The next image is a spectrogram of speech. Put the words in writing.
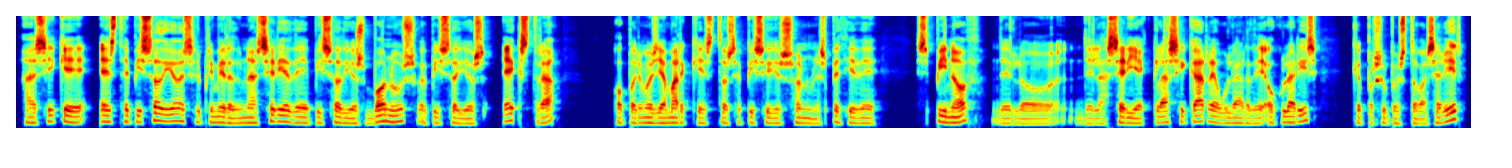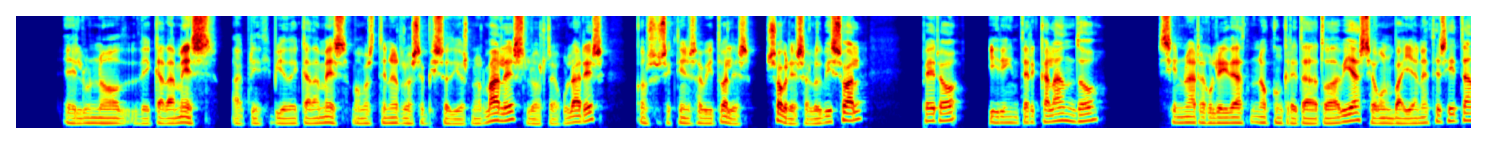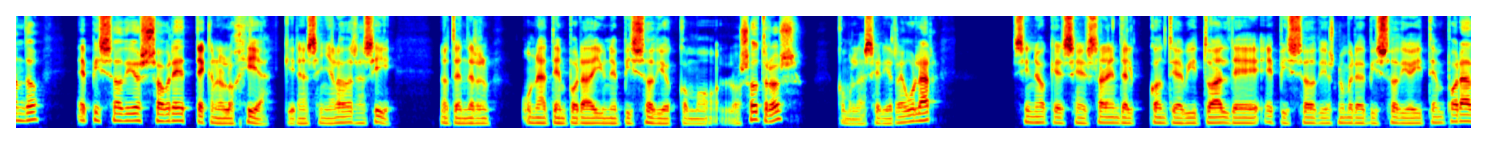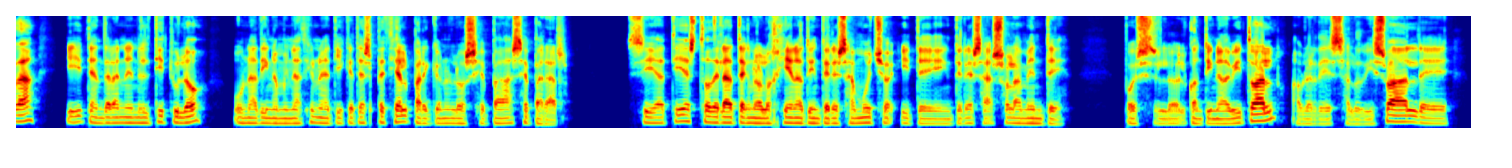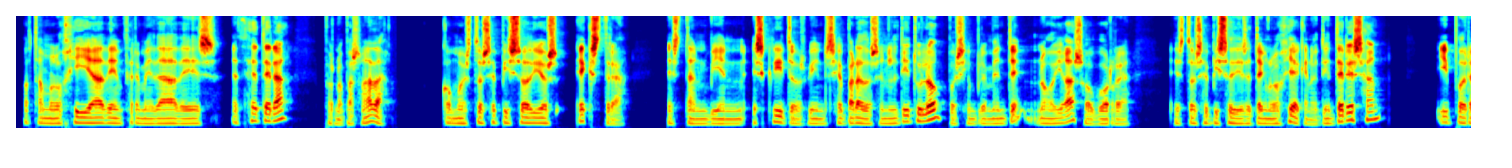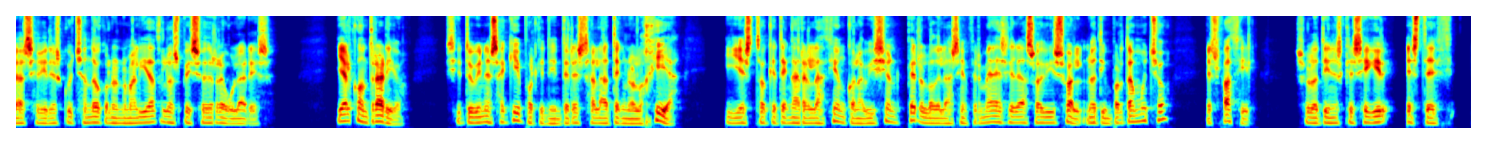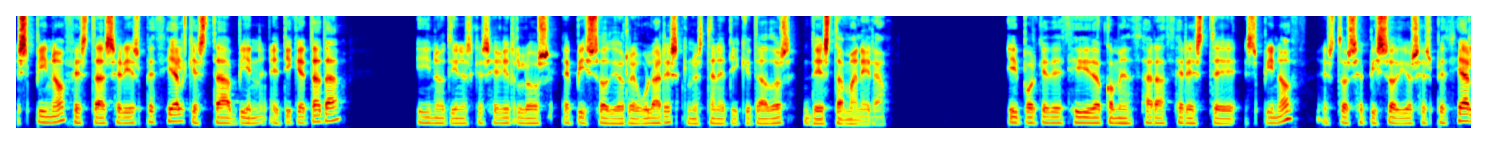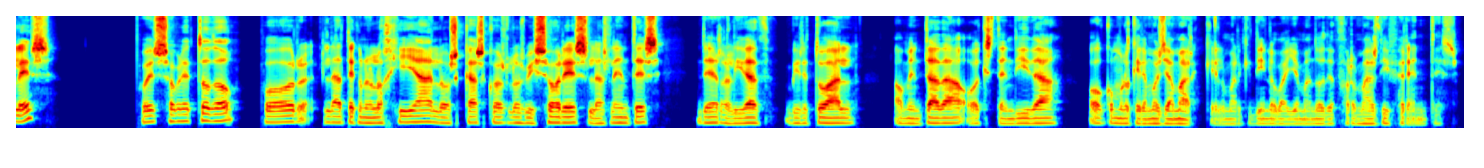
Así que este episodio es el primero de una serie de episodios bonus o episodios extra, o podemos llamar que estos episodios son una especie de spin-off de, de la serie clásica regular de Ocularis, que por supuesto va a seguir. El uno de cada mes, al principio de cada mes, vamos a tener los episodios normales, los regulares, con sus secciones habituales sobre salud visual, pero iré intercalando, sin una regularidad no concretada todavía, según vaya necesitando, episodios sobre tecnología, que irán señalados así. No tendrán una temporada y un episodio como los otros, como la serie regular, sino que se salen del conteo habitual de episodios, número de episodio y temporada, y tendrán en el título una denominación, una etiqueta especial para que uno lo sepa separar. Si a ti esto de la tecnología no te interesa mucho y te interesa solamente pues el contenido habitual, hablar de salud visual, de oftalmología, de enfermedades, etc., pues no pasa nada. Como estos episodios extra están bien escritos, bien separados en el título, pues simplemente no oigas o borra estos episodios de tecnología que no te interesan y podrás seguir escuchando con normalidad los episodios regulares. Y al contrario, si tú vienes aquí porque te interesa la tecnología y esto que tenga relación con la visión, pero lo de las enfermedades y la salud visual no te importa mucho, es fácil. Solo tienes que seguir este spin-off, esta serie especial que está bien etiquetada y no tienes que seguir los episodios regulares que no están etiquetados de esta manera. ¿Y por qué he decidido comenzar a hacer este spin-off, estos episodios especiales? Pues sobre todo por la tecnología, los cascos, los visores, las lentes de realidad virtual aumentada o extendida o como lo queremos llamar, que el marketing lo va llamando de formas diferentes.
